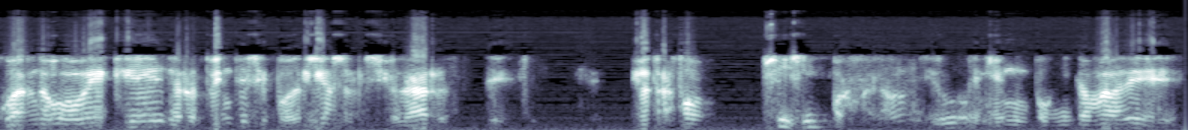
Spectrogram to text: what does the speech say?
Cuando ve que de repente se podría solucionar de, otra forma. Sí, sí. ¿no? teniendo un poquito más de,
